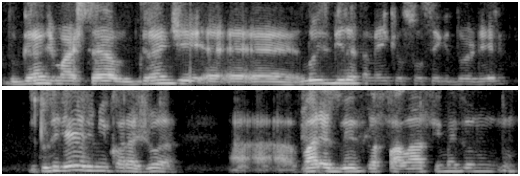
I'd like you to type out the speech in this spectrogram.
do grande Marcel, do grande é, é, é, Luiz Miller também, que eu sou seguidor dele. Inclusive ele me encorajou a, a, a várias vezes a falar assim, mas eu não. Não,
